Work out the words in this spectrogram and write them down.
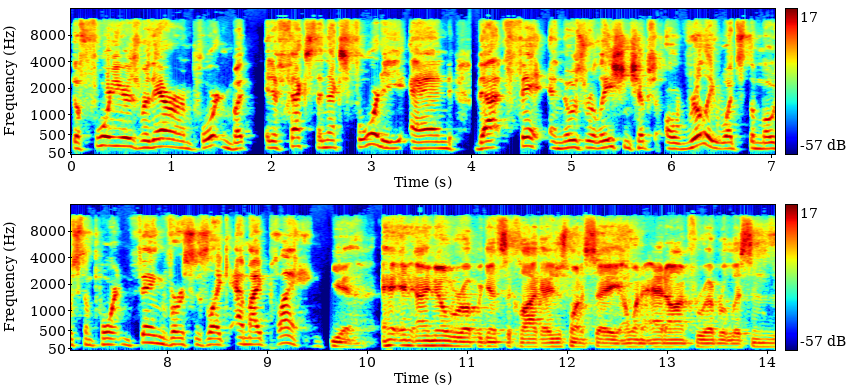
the four years were there are important, but it affects the next 40 and that fit and those relationships are really what's the most important thing versus like, am I playing? Yeah. And I know we're up against the clock. I just want to say, I want to add on for whoever listens,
